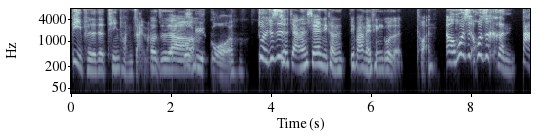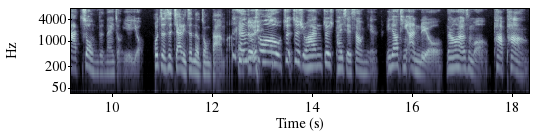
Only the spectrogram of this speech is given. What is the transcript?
deep 的的听团仔吗？我知道，我遇过。对，就是讲一些你可能一般没听过的团，哦，或是或是很大众的那一种也有，或者是家里真的有重大嘛？可能说，说最最喜欢最拍谁少年，一定要听暗流，然后还有什么怕胖，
